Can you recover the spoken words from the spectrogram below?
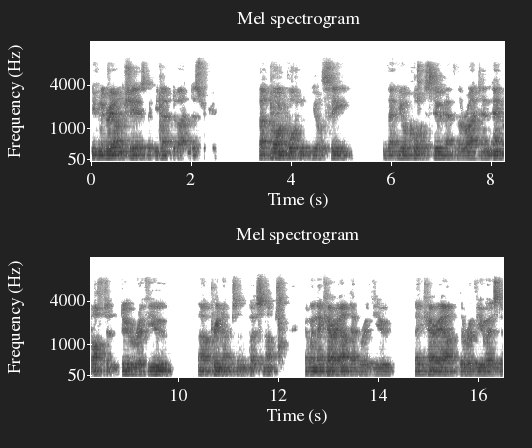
you can agree on the shares, but you don't divide and distribute. But more important, you'll see that your courts do have the right and, and often do review uh, prenups and postnups. And when they carry out that review, they carry out the review as to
